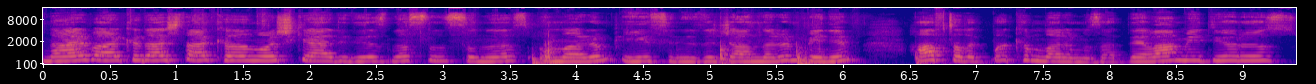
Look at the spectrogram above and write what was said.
Merhaba arkadaşlar kanalıma hoş geldiniz. Nasılsınız? Umarım iyisinizdir canlarım benim. Haftalık bakımlarımıza devam ediyoruz.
